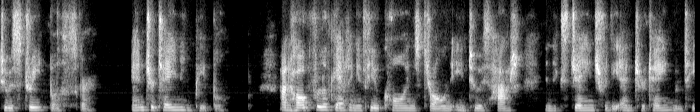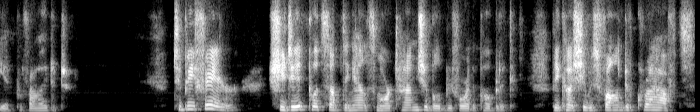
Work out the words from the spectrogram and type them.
to a street busker, entertaining people, and hopeful of getting a few coins thrown into his hat in exchange for the entertainment he had provided. To be fair, she did put something else more tangible before the public because she was fond of crafts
